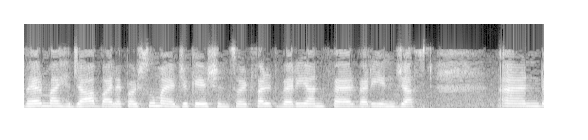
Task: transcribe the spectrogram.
wear my hijab while I pursue my education. So it felt very unfair, very unjust, and.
